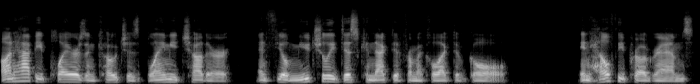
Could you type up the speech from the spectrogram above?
Unhappy players and coaches blame each other and feel mutually disconnected from a collective goal. In healthy programs,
